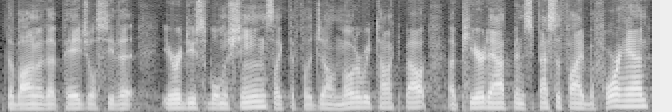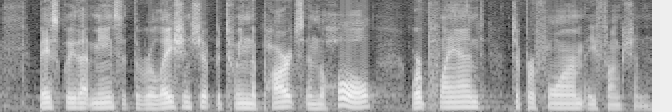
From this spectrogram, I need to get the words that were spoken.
At the bottom of that page, you'll see that irreducible machines, like the flagellum motor we talked about, appear to have been specified beforehand. Basically, that means that the relationship between the parts and the whole were planned to perform a function.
